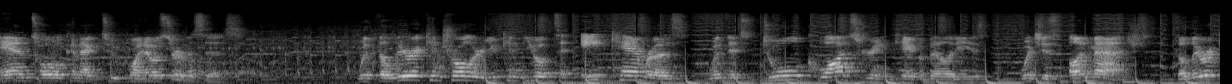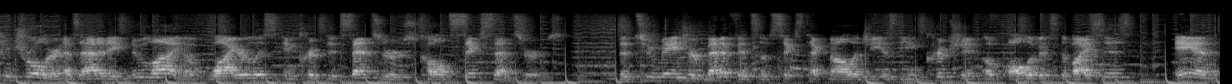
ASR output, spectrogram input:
and Total Connect 2.0 services. With the Lyric controller, you can view up to 8 cameras with its dual quad screen capabilities, which is unmatched. The Lyric controller has added a new line of wireless encrypted sensors called SIX sensors. The two major benefits of SIX technology is the encryption of all of its devices and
